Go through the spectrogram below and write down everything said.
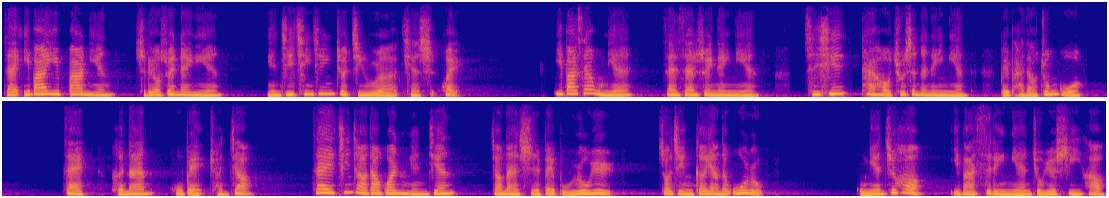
在一八一八年十六岁那一年，年纪轻轻就进入了遣使会。一八三五年三十三岁那一年。慈禧太后出生的那一年，被派到中国，在河南、湖北传教。在清朝道光年间，教难时被捕入狱，受尽各样的侮辱。五年之后，一八四零年九月十一号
